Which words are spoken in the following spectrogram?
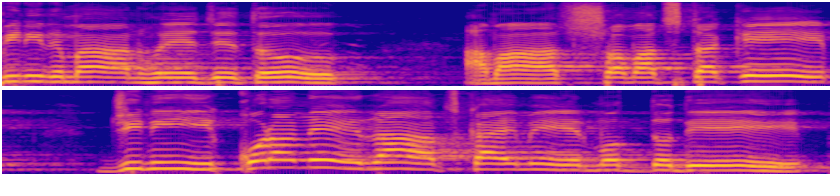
বিনির্মাণ হয়ে যেত আমার সমাজটাকে যিনি কোরআনে রাজ কায়েমের মধ্য দিয়ে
